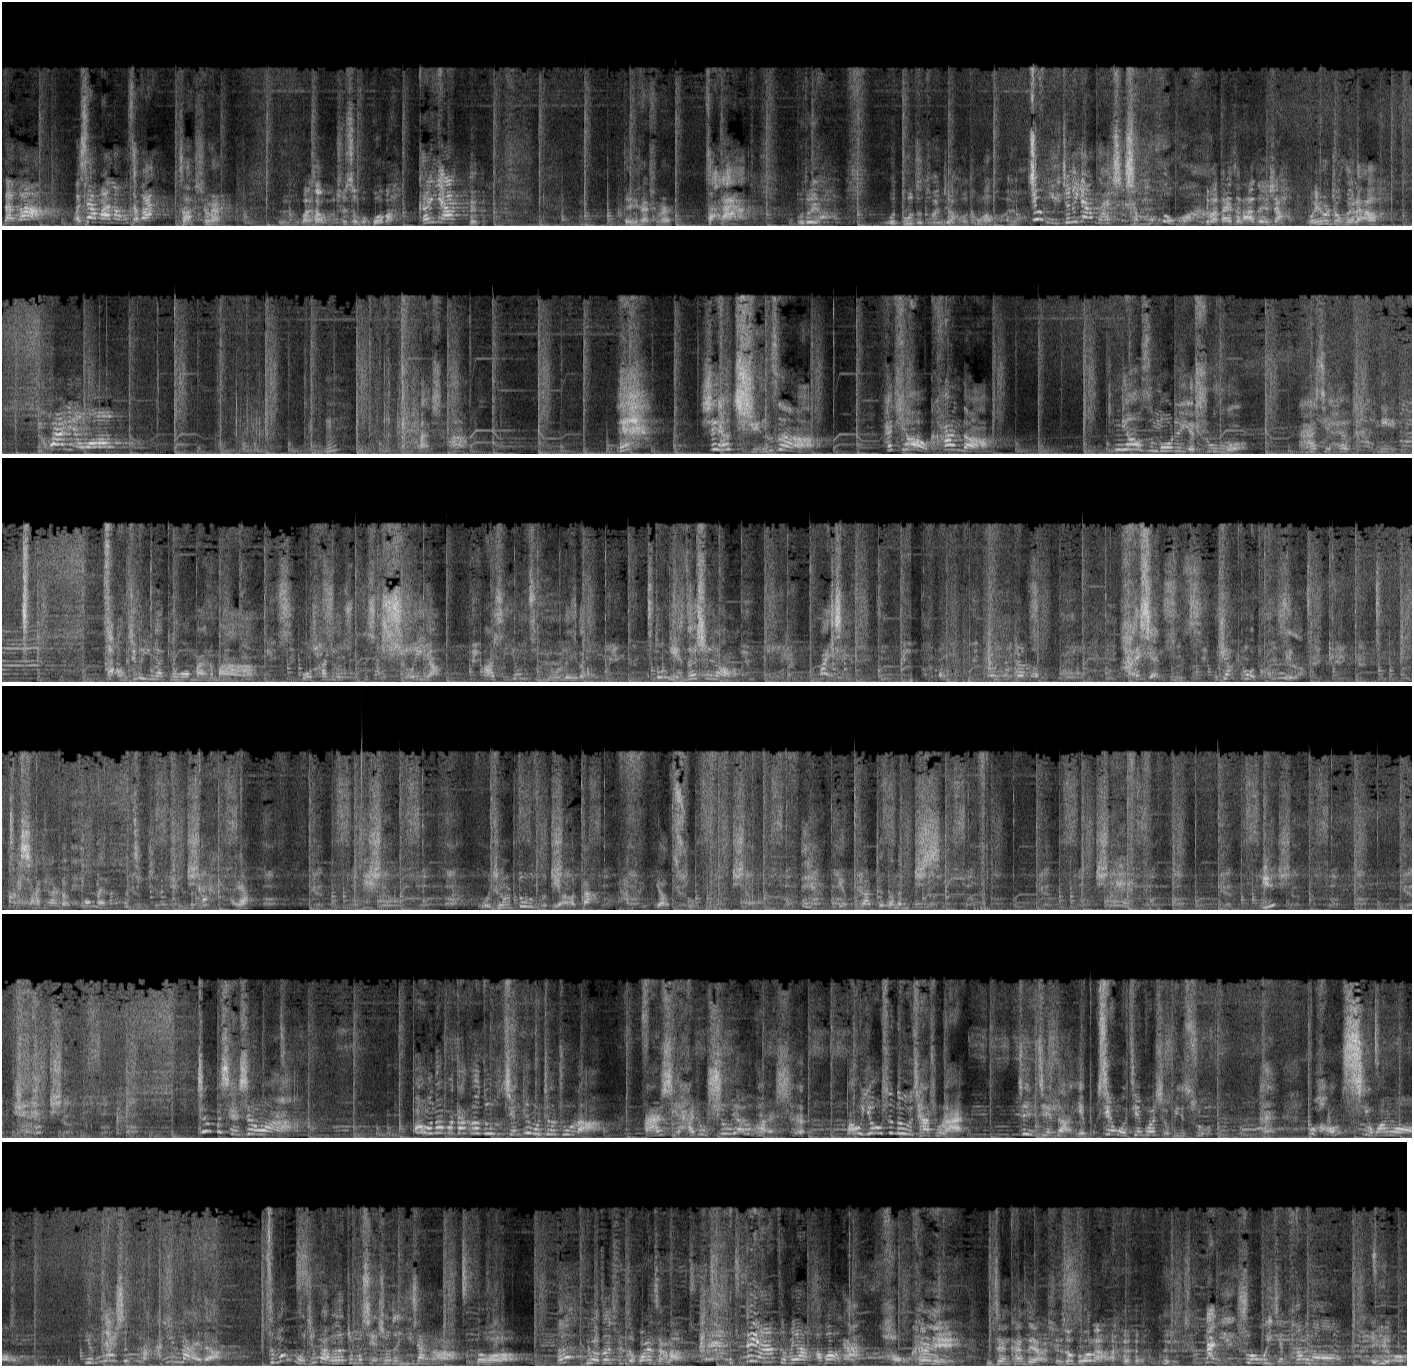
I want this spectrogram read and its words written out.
老公，我下班了，我们走吧。走，媳妇儿，嗯，晚上我们去吃火锅吧。可以啊。等一下，媳妇儿，咋啦？不对呀、我肚子突然间好痛啊！哎呦，就你这个样子，还吃什么火锅啊你？把袋子拿着一下，我一会儿就回来啊。你快点哦。嗯，买啥？哎，这条裙子，还挺好看的，这料子摸着也舒服，而且还有弹力，早就应该给我买了嘛。我穿这个裙子像蛇一样，而且又紧又累的，都粘在身上了。换一下。哎，就是这个，还显肚子，不像给我退了。大夏天的，光买那么紧身的裙子干啥呀？我就是肚子比较大，大腿比较粗。哎呀，也不知道这个能不能行。咦，这么显瘦啊？把我那么大个肚子全给我遮住了，而且还这种收腰的款式，把我腰身都有掐出来。这件呢，也不嫌我肩宽手臂粗，我好喜欢哟。也不知道是哪里买的，怎么我就买不到这么显瘦的衣裳啊？老婆，嗯，你把这裙子换上了，对呀、怎么样，好不好看？好看你，你这样看着呀，显瘦多了。那你说我以前胖喽？没有。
